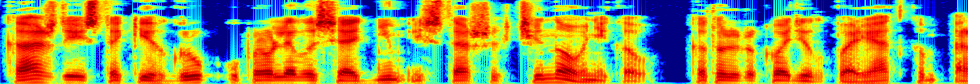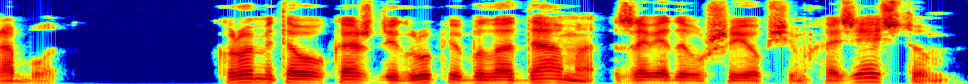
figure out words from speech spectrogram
Каждая из таких групп управлялась одним из старших чиновников, который руководил порядком работ. Кроме того, в каждой группе была дама, заведовавшая общим хозяйством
